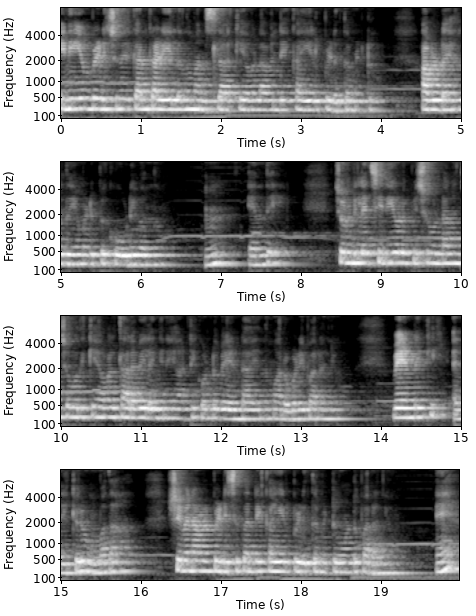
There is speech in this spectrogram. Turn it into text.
ഇനിയും പിടിച്ചു നിൽക്കാൻ കഴിയില്ലെന്ന് മനസ്സിലാക്കി അവൾ അവന്റെ കയ്യിൽ പിടുത്തമിട്ടു. അവളുടെ ഹൃദയമെടുപ്പ് കൂടി വന്നു. എന്തേ? ചുണ്ടിലെ ചിരി ഒളിപ്പിച്ചുകൊണ്ട് അവൻ ചോദിക്കെ അവൾ തലവിലെങ്ങനെ ആട്ടിക്കൊണ്ട് വേണ്ട എന്ന് മറുപടി പറഞ്ഞു. വേണ്ടെങ്കിൽ എനിക്കൊരു ഉമ്മതാ ശിവൻ അവൾ പിടിച്ച് തന്റെ കയ്യിൽ പിടുത്തമിട്ടുകൊണ്ട് പറഞ്ഞു ഏ?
